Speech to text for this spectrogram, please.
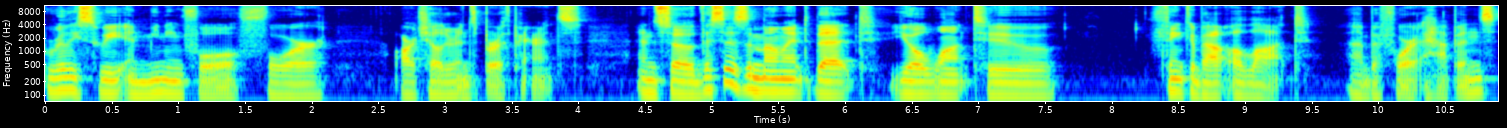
really sweet and meaningful for our children's birth parents. And so, this is a moment that you'll want to think about a lot uh, before it happens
